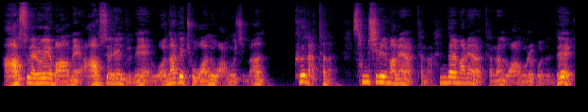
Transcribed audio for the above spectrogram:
아수에로의 마음에 아수에로의 눈에 워낙에 좋아하는 왕후지만 그 나타난 30일 만에 나타난 한 달 만에 나타난 왕후를 보는데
